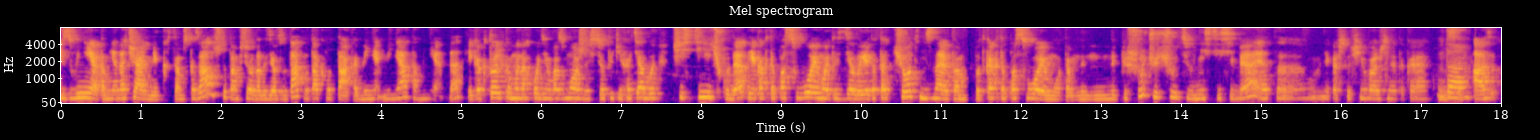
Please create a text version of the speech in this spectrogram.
извне, там мне начальник там сказал, что там все надо делать вот так, вот так, вот так, а меня, меня там нет, да, и как только мы находим возможность все-таки хотя бы частичку, да, я как-то по-своему это сделаю, я этот отчет, не знаю, там, вот как-то по-своему там напишу чуть-чуть, внести себя, это, мне кажется, очень важная такая мысль. Да. А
